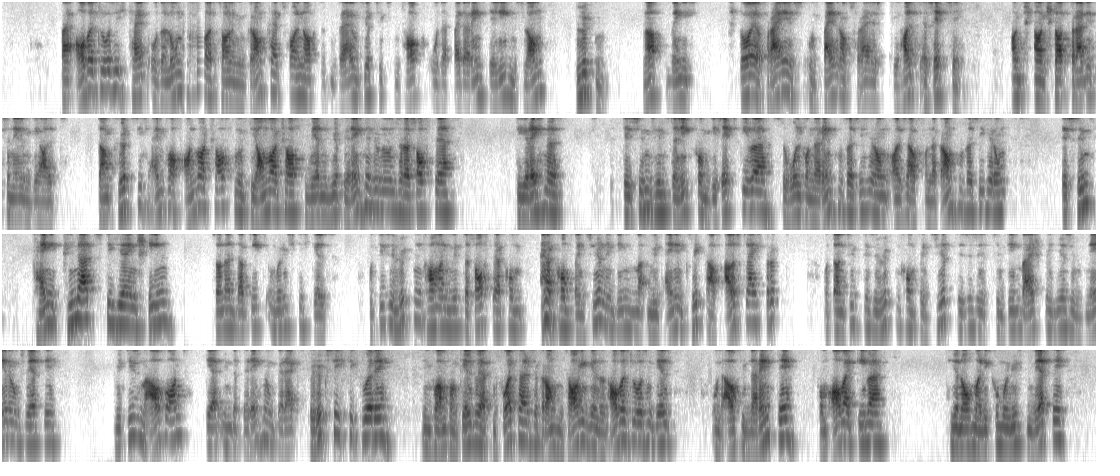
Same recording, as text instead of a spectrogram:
Bei Arbeitslosigkeit oder Lohnfortzahlung im Krankheitsfall nach dem 43. Tag oder bei der Rente lebenslang Lücken. Na, wenn ich steuerfreies und beitragsfreies Gehalt ersetze, anstatt traditionellem Gehalt, dann kürze ich einfach Anwartschaften und die Anwartschaften werden hier berechnet in unserer Software. Die Rechner die sind hinterlegt vom Gesetzgeber, sowohl von der Rentenversicherung als auch von der Krankenversicherung. Das sind keine Peanuts, die hier entstehen, sondern da geht es um richtig Geld. Und diese Lücken kann man mit der Software kom kompensieren, indem man mit einem Klick auf Ausgleich drückt und dann sind diese Lücken kompensiert. Das ist jetzt in dem Beispiel hier sind Näherungswerte mit diesem Aufwand, der in der Berechnung bereits berücksichtigt wurde, in Form von geldwerten Vorteil für Krankentagegeld und Arbeitslosengeld und auch in der Rente vom Arbeitgeber. Hier nochmal die kumulierten Werte.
